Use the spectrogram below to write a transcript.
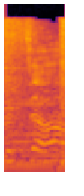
the door.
